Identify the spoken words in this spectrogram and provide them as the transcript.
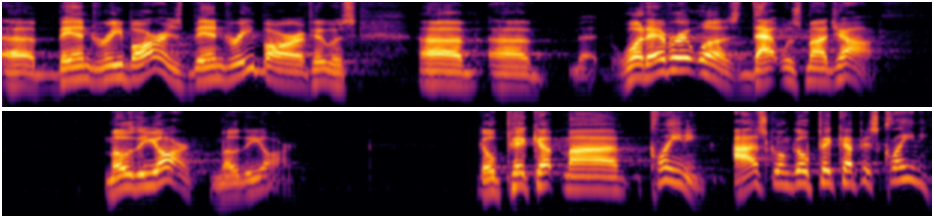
uh, bend rebar, is bend rebar. If it was uh, uh, whatever it was, that was my job. Mow the yard, mow the yard. Go pick up my cleaning. I was going to go pick up his cleaning.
